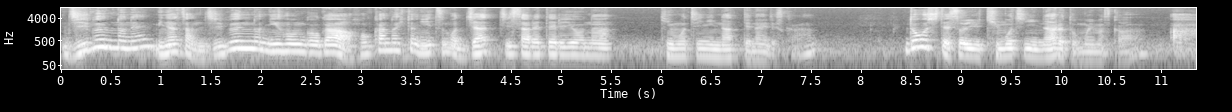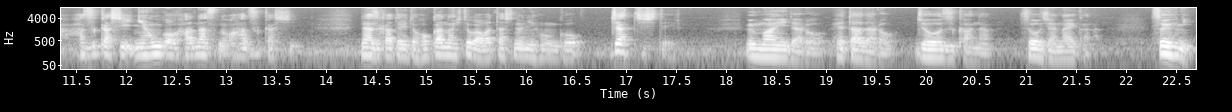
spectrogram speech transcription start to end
自分のね皆さん自分の日本語が他の人にいつもジャッジされてるような気持ちになってないですか？どうしてそういう気持ちになると思いますか？あ恥ずかしい。日本語を話すのは恥ずかしい。なぜかというと他の人が私の日本語をジャッジしている。うまいだろう下手だろう上手かなそうじゃないかな。そういうふうに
